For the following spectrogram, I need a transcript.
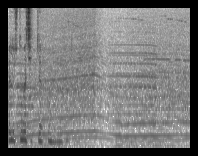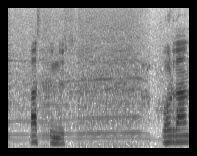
Gel üstüme çık gel. Bas dümdüz. Buradan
